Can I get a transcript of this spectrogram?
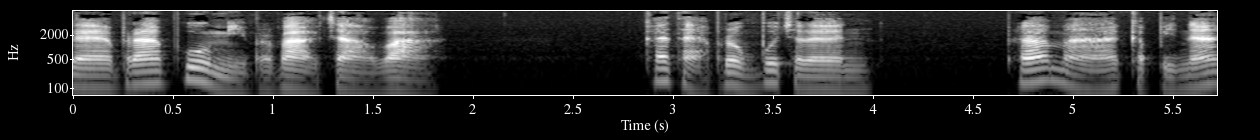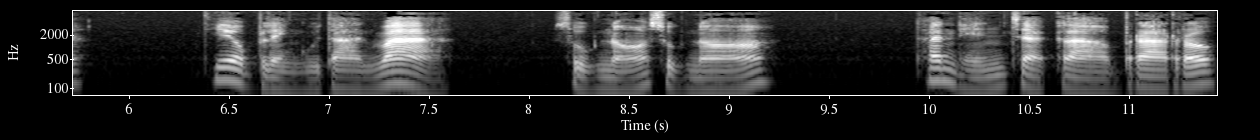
แด่พระผู้มีพระภาคเจ้าว่าข้าแต่พระองค์ผู้เจริญ พระมหากปปินะ เที่ยวเปล่งอุทานว่า สุขหนอสุขหนอ ท่านเห็นจะกล่าวปรารบ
